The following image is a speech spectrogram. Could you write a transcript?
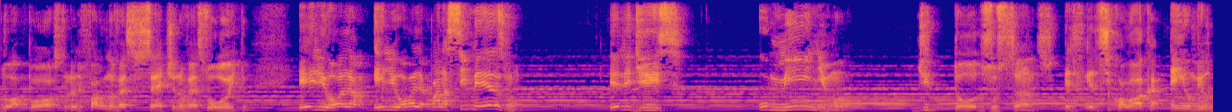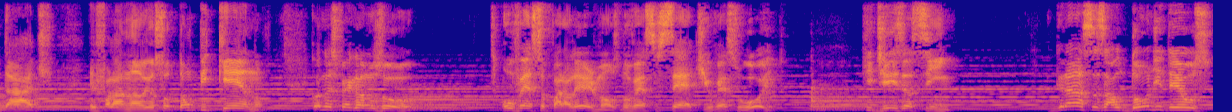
do apóstolo. Ele fala no verso 7 e no verso 8. Ele olha, ele olha para si mesmo. Ele diz: o mínimo de todos os santos. Ele, ele se coloca em humildade. Ele fala: Não, eu sou tão pequeno. Quando nós pegamos o, o verso para ler, irmãos, no verso 7 e o verso 8, que diz assim: Graças ao dom de Deus,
